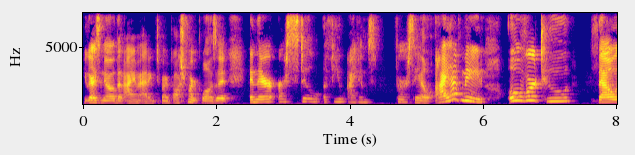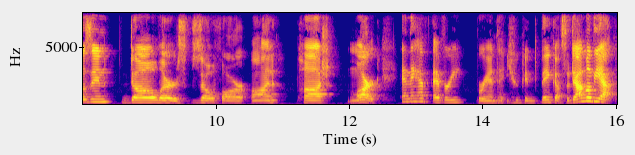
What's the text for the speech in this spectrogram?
You guys know that I am adding to my Poshmark closet, and there are still a few items for sale. I have made over two $1,000 so far on Poshmark. And they have every brand that you can think of. So download the app.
